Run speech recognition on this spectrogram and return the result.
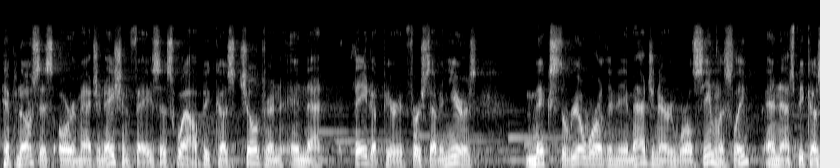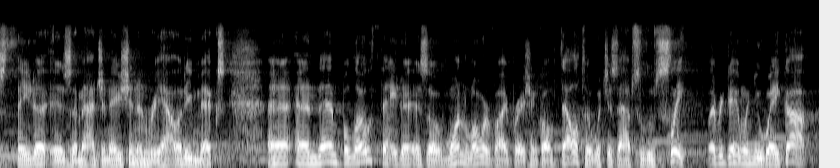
hypnosis or imagination phase as well, because children in that theta period, first seven years, mix the real world and the imaginary world seamlessly, and that's because theta is imagination and reality mixed. And then below theta is a one lower vibration called delta, which is absolute sleep. Every day when you wake up,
